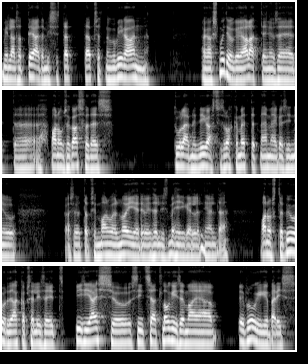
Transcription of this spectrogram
millal saad teada, mis siis täp-, täpselt nagu viga on. aga eks muidugi alati on ju see, et eh, vanuse kasvades tuleb neid vigastusi rohkem ette, et näeme ka siin ju, kas võtab siin Manuel Neueri või selliseid mehi, kellel nii-öelda vanust läheb juurde ja hakkab selliseid pisiasju siit-sealt logisema ja ei pruugigi päris,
